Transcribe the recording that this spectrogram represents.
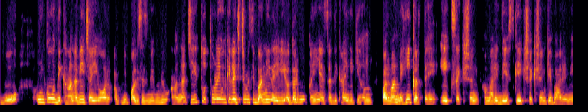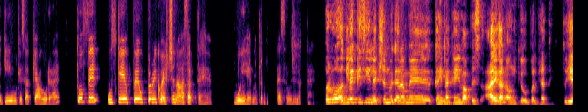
वो उनको दिखाना भी चाहिए और अपनी पॉलिसीज़ में भी आना चाहिए, तो थोड़ी उनकी लेजिटिमेसी बनी रहेगी। अगर वो कहीं ऐसा दिखाएँगे कि हम परवाह नहीं करते हैं एक सेक्शन हमारे देश के एक सेक्शन के बारे में कि उनके साथ क्या हो रहा है, तो फिर उसके ऊपर भी क्वेश्चन आ सकते हैं। वही है मतलब ऐसा मुझे लगता है। पर वो अगले किसी इलेक्शन वगैरह में कहीं ना कहीं वापस आएगा ना उनके ऊपर ख्याति। तो ये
